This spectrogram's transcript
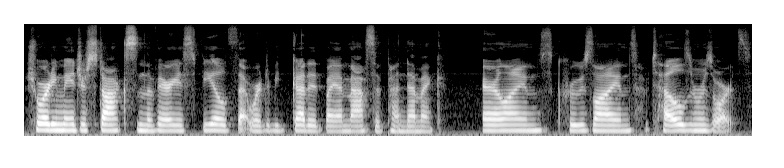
shorting major stocks in the various fields that were to be gutted by a massive pandemic airlines, cruise lines, hotels, and resorts.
